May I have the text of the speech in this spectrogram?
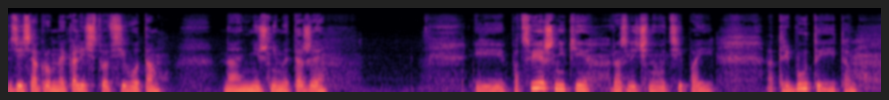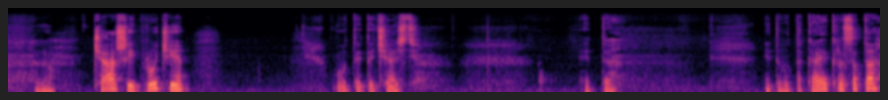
Здесь огромное количество всего там на нижнем этаже. И подсвечники различного типа, и атрибуты, и там э, чаши и прочее. Вот эта часть. Это это вот такая красота.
